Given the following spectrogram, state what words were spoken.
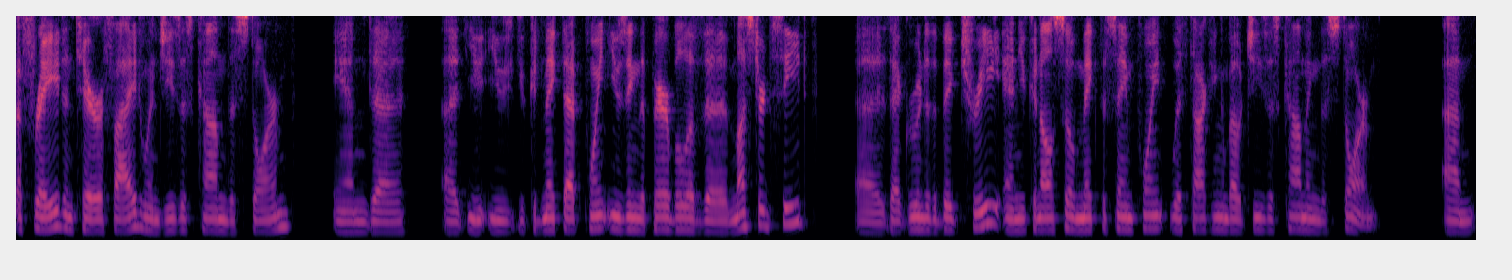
afraid and terrified when Jesus calmed the storm, and uh, uh, you you you could make that point using the parable of the mustard seed. Uh, that grew into the big tree, and you can also make the same point with talking about Jesus calming the storm. Um,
